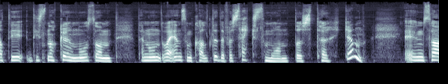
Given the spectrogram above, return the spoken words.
at de, de snakker om noe som det, noen, det, var en som kalte det for seksmånederstørken. Hun sa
